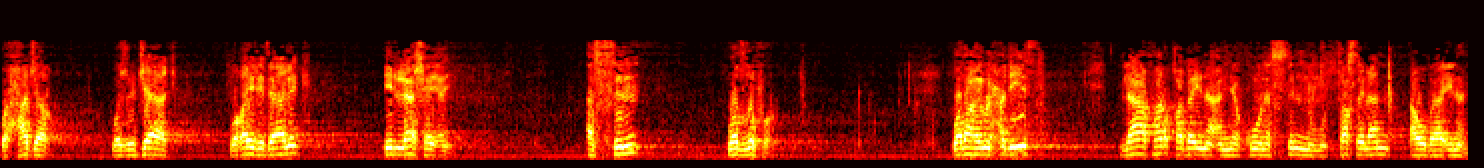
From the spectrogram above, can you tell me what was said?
وحجر وزجاج وغير ذلك إلا شيئين. السن والظفر. وظاهر الحديث لا فرق بين أن يكون السن متصلا أو بائنا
